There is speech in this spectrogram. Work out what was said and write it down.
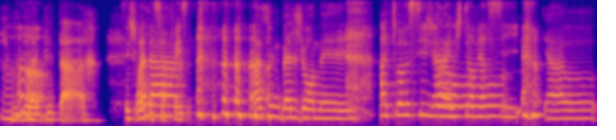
Je vous dirai ah. plus tard. C'est chouette la surprise. Passe une belle journée. À toi aussi Joël, je te remercie. Ciao.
